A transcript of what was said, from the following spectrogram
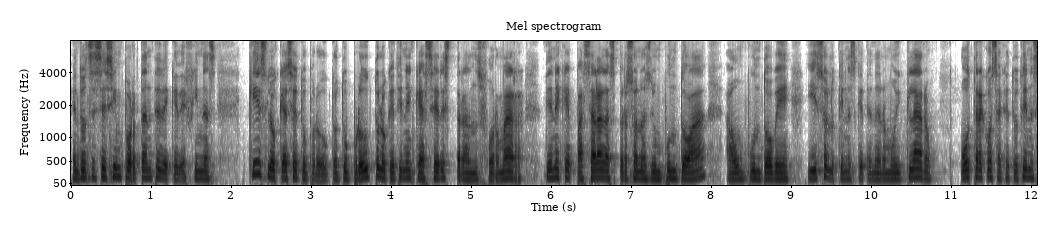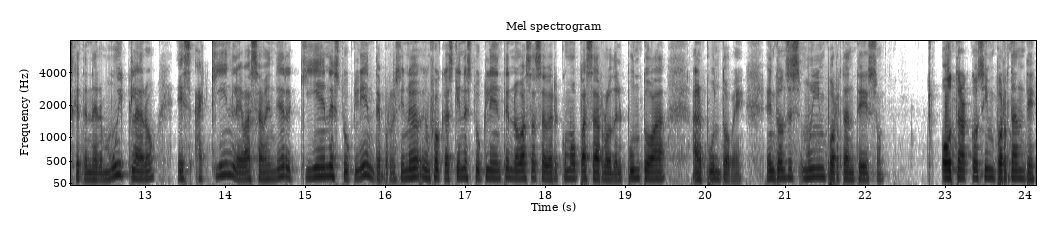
Entonces es importante de que definas qué es lo que hace tu producto. Tu producto lo que tiene que hacer es transformar, tiene que pasar a las personas de un punto A a un punto B y eso lo tienes que tener muy claro. Otra cosa que tú tienes que tener muy claro es a quién le vas a vender, quién es tu cliente, porque si no enfocas quién es tu cliente no vas a saber cómo pasarlo del punto A al punto B. Entonces muy importante eso. Otra cosa importante,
